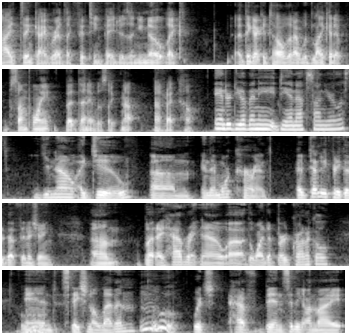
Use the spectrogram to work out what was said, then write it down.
I think I read like 15 pages, and you know, like, I think I could tell that I would like it at some point, but then it was like, not, not right now. Andrew, do you have any DNFs on your list? You know, I do, um, and they're more current. I tend to be pretty good about finishing, um, but I have right now uh, the Wind Up Bird Chronicle and Station Eleven, Ooh. which have been sitting on my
